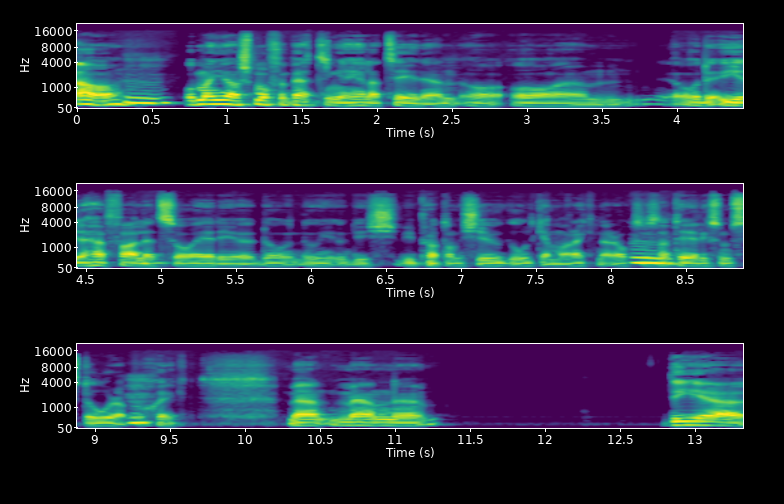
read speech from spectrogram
Ja, mm. och man gör små förbättringar hela tiden. Och, och, ehm, och det, i det här fallet så är det ju, då, då, vi pratar om 20 olika marknader också mm. så att det är liksom stora projekt. Men, men eh, det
